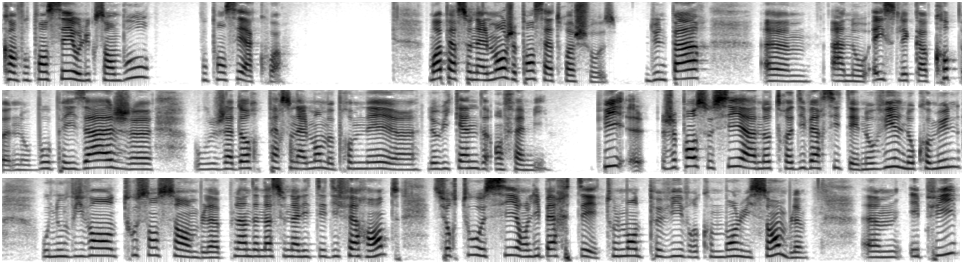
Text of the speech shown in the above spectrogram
Quand vous pensez au Luxembourg, vous pensez à quoi? Moi, personnellement, je pense à trois choses. D'une part, euh, à nos Eislecker Kuppen, nos beaux paysages euh, où j'adore personnellement me promener euh, le week-end en famille. Puis, je pense aussi à notre diversité, nos villes, nos communes, où nous vivons tous ensemble, plein de nationalités différentes, surtout aussi en liberté. Tout le monde peut vivre comme bon lui semble. et puis,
